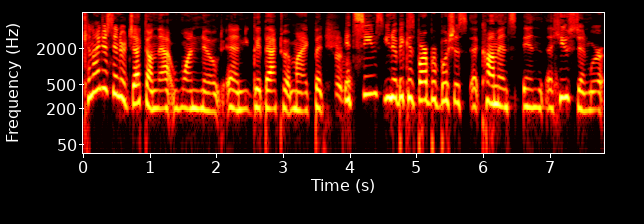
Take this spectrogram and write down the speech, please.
Can I just interject on that one note and you get back to it, Mike? But it seems, you know, because Barbara Bush's uh, comments in uh, Houston were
